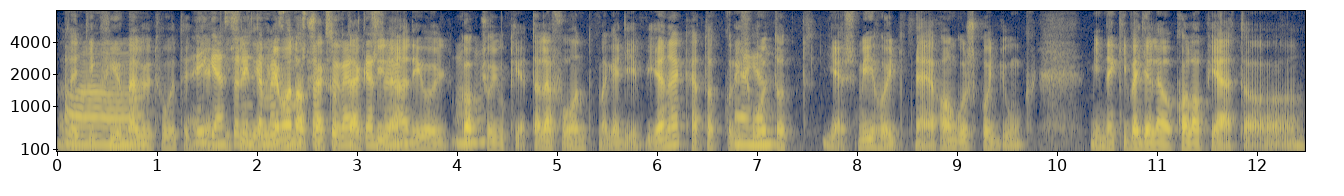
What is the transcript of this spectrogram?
az egyik A- film előtt volt egy igen, ilyen kis szerintem izé. Ugye manapság szokták. Mhm. csinálni, hogy kapcsoljuk ki a telefont, meg egyéb ilyenek, hát akkor is Igen. volt ott ilyesmi, hogy ne hangoskodjunk, mindenki vegye le a kalapját a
